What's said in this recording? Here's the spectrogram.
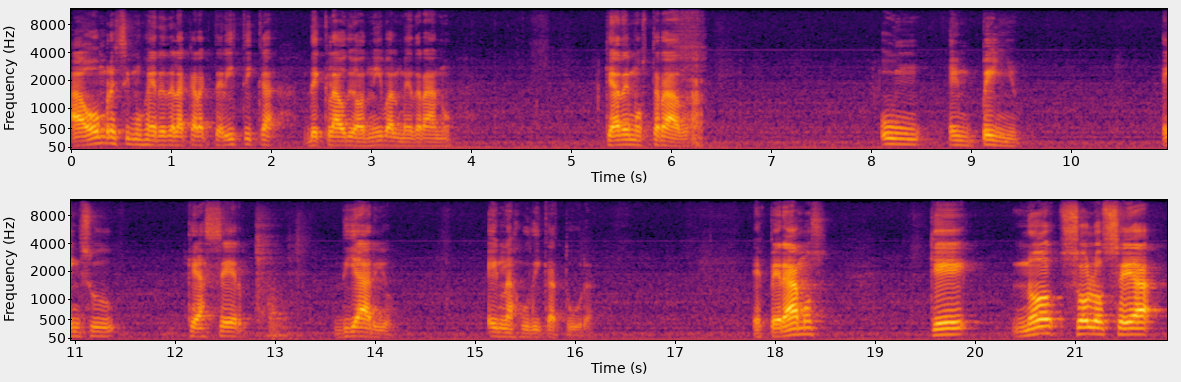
a hombres y mujeres de la característica de Claudio Aníbal Medrano, que ha demostrado un empeño en su quehacer diario en la judicatura. Esperamos que no solo sea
